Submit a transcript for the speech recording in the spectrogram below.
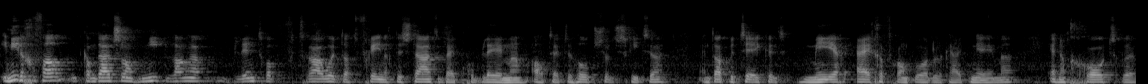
In ieder geval kan Duitsland niet langer blind erop vertrouwen dat de Verenigde Staten bij problemen altijd te hulp zullen schieten. En dat betekent meer eigen verantwoordelijkheid nemen en een grotere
